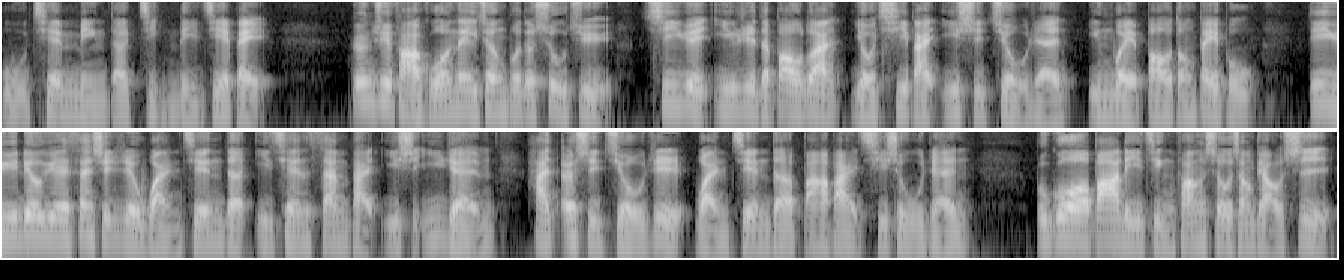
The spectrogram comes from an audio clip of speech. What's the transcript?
五千名的警力戒备。根据法国内政部的数据，七月一日的暴乱有七百一十九人因为暴动被捕，低于六月三十日晚间的一千三百一十一人和二十九日晚间的八百七十五人。不过，巴黎警方首长表示，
